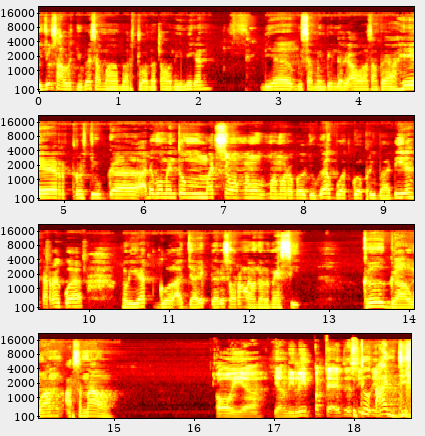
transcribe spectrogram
jujur salut juga sama Barcelona tahun ini kan. Dia bisa mimpin dari awal sampai akhir. Terus juga ada momentum match yang mem- memorable juga buat gue pribadi ya karena gue ngelihat gol ajaib dari seorang Lionel Messi ke gawang Arsenal. Oh iya, yang dilipet ya itu sih. itu ya. anjing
